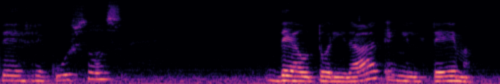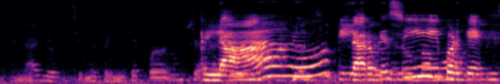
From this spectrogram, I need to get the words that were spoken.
de recursos de autoridad en el tema yo, si me permite, puedo anunciar. Claro, claro que, sí, porque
